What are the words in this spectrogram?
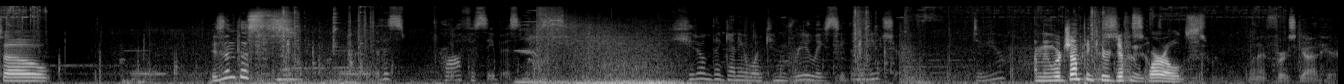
So. Isn't this. This prophecy business. You don't think anyone can really see the future, do you? I mean, we're jumping through different worlds. When I first got here.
